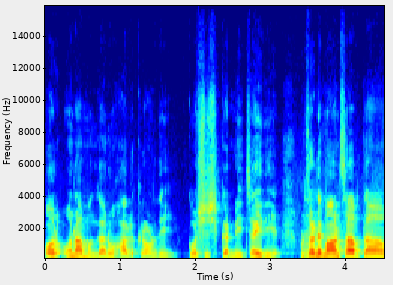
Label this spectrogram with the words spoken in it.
ਔਰ ਉਹਨਾਂ ਮੰਗਾਂ ਨੂੰ ਹੱਲ ਕਰਾਉਣ ਦੀ ਕੋਸ਼ਿਸ਼ ਕਰਨੀ ਚਾਹੀਦੀ ਹੈ। ਹੁਣ ਸਾਡੇ ਮਾਨ ਸਾਹਿਬ ਤਾਂ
